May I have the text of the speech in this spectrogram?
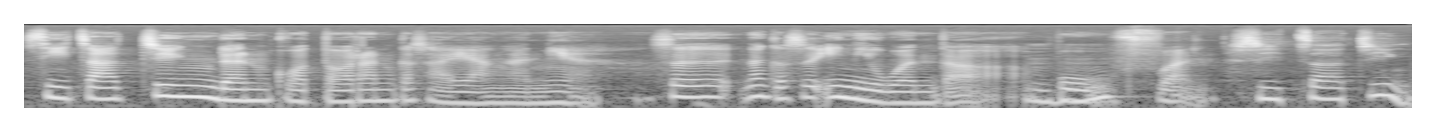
西扎金人国多人个啥样啊？你？是那个是印尼文的部分，西扎镜。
